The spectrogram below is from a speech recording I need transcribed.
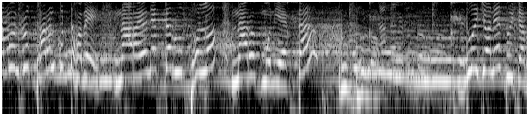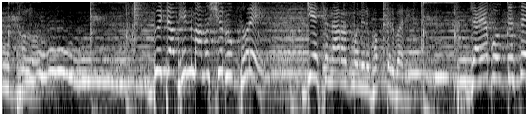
এমন রূপ ধারণ করতে হবে। নারায়ণ একটা রূপ ধরলো নারদমণি একটা রূপ ধরলো। দুইজনে দুইটা রূপ ধরলো। দুইটা ভিন মানুষের রূপ ধরে গিয়েছে নারদমণির ভক্তের বাড়ি। যায়া বলতেছে,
